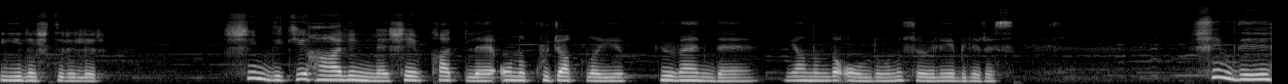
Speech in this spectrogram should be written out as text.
iyileştirilir. Şimdiki halinle, şefkatle onu kucaklayıp güvende, yanında olduğunu söyleyebiliriz. Şimdi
